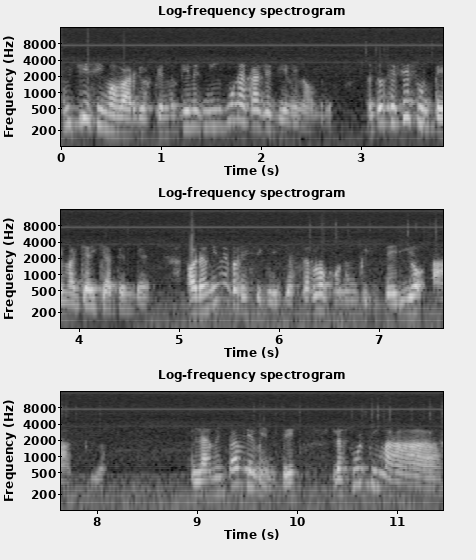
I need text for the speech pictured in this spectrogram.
muchísimos barrios que no tienen, ninguna calle tiene nombre. Entonces, es un tema que hay que atender. Ahora, a mí me parece que hay que hacerlo con un criterio amplio. Lamentablemente, las últimas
